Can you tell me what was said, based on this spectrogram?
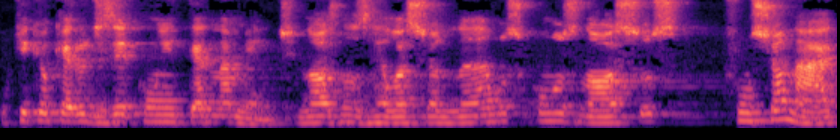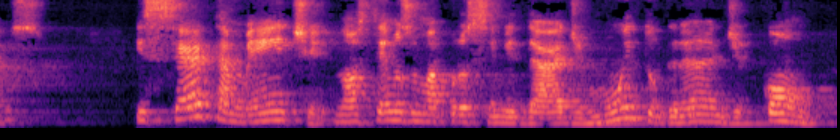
O que, que eu quero dizer com internamente? Nós nos relacionamos com os nossos funcionários e certamente nós temos uma proximidade muito grande com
